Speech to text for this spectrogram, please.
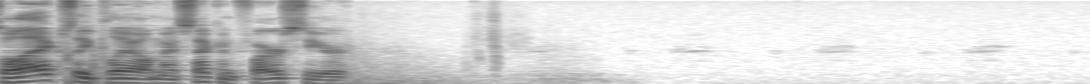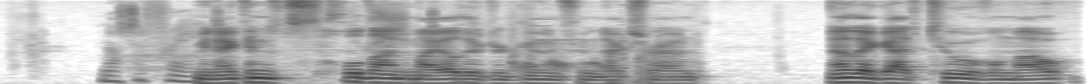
So I'll actually play out my second Farseer. Not afraid. I mean, I can s- hold on to my other Dragoon for the next round. Now that I got two of them out,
